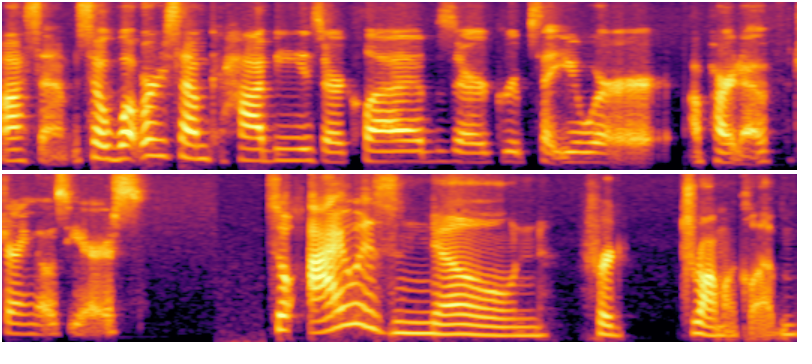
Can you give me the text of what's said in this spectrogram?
Awesome. So what were some hobbies or clubs or groups that you were a part of during those years? So I was known for drama club.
